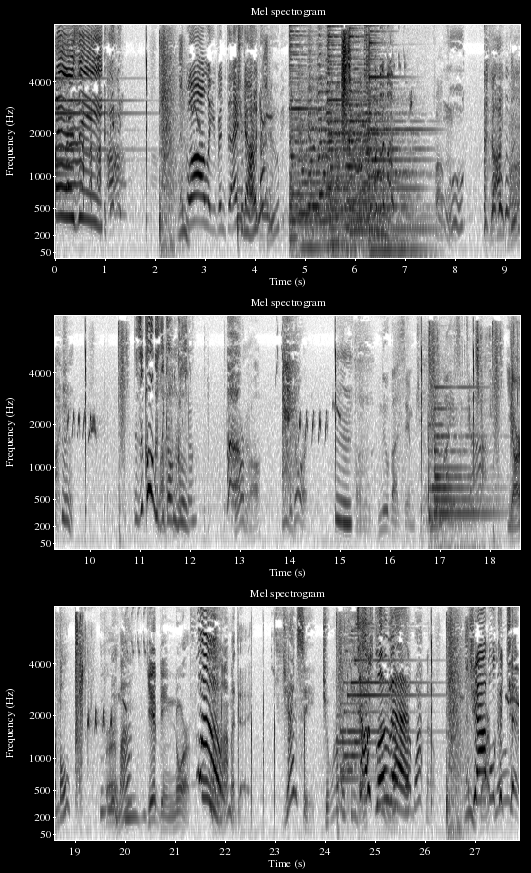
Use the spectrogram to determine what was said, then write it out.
Mercy. Wally Bendango. Trelawney? Doob. Fafook. Dog Bonch. Zukogu Sorba. Hmm. Nuba Zimju. Yarble. Burma. Gibney North. Whoa. Amaday. Jensi. Juama Tausch Love. Wapno. Jabble Katu.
